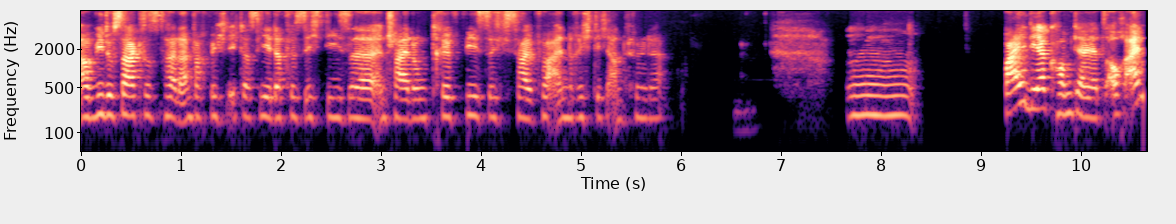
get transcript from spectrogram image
aber wie du sagst, ist es halt einfach wichtig, dass jeder für sich diese Entscheidung trifft, wie es sich halt für einen richtig anfühlt. Ja. Mhm. Bei dir kommt ja jetzt auch ein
